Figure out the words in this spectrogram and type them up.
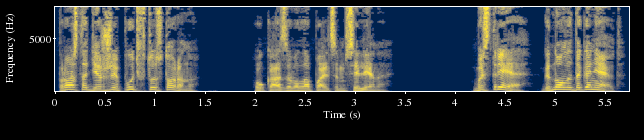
Просто держи путь в ту сторону», — указывала пальцем Селена. «Быстрее, гнолы догоняют».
